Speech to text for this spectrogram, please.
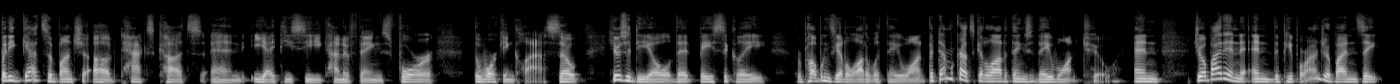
But he gets a bunch of tax cuts and EITC kind of things for the working class. So here's a deal that basically Republicans get a lot of what they want, but Democrats get a lot of things they want too. And Joe Biden and the people around Joe Biden say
